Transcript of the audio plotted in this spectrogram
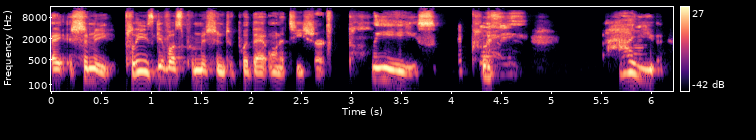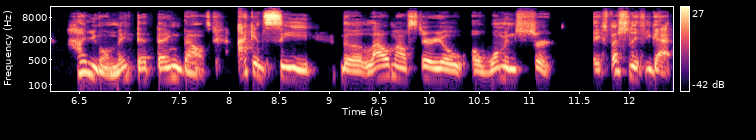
Hey, Shami, please give us permission to put that on a t-shirt. Please. Please how you how you gonna make that thing bounce? I can see the loudmouth stereo a woman's shirt, especially if you got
